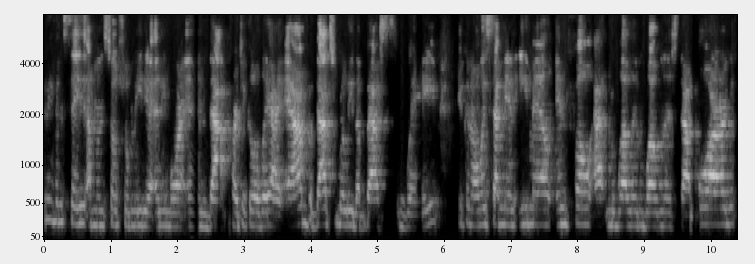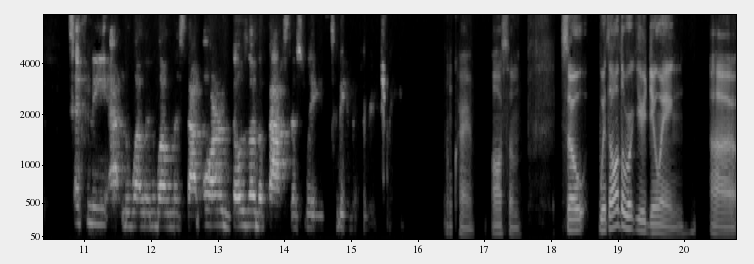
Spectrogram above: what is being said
wouldn't even say I'm on social media anymore in that particular way I am, but that's really the best way. You can always send me an email info at llewellynwellness.org tiffany at llewellynwellness.org. Those are the fastest ways to be able to reach me. Okay, awesome. So, with all the work you're doing uh,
